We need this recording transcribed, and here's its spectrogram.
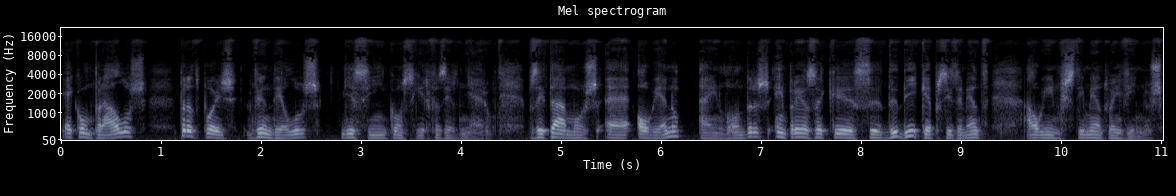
é comprá-los para depois vendê-los e assim conseguir fazer dinheiro. Visitamos a Oeno, em Londres, empresa que se dedica precisamente ao investimento em vinhos.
